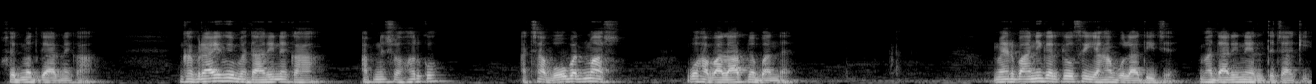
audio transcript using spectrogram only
خدمت گار نے کہا، گھبرائی ہوئی بداری نے کہا، اپنے شوہر کو؟ اچھا وہ بدماش، وہ حوالات میں بند ہے۔ مہربانی کر کے اسے یہاں بلا دیجیے بھداری نے التجا کی۔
